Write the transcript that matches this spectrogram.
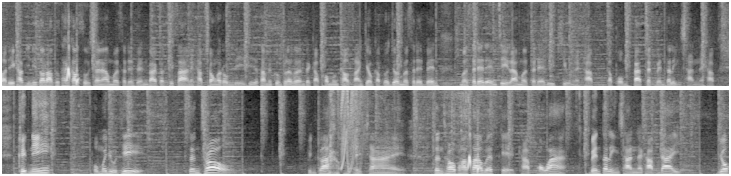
วัสดีครับ ยินดีต้อนรับทุกท่านเข้าสู่ช anel Mercedes-Benz by Patricia นะครับช่องอารมณ์ดีที่จะทำให้คุณเพลิดเพลินไปกับข้อมูลข่าวสารเกี่ยวกับรถยนต์ Mercedes-Benz Mercedes AMG และ Mercedes EQ นะครับ กับผมแป๊บจากเบนซ์ตลิ่งชันนะครับ คลิปนี้ผมมาอยู่ที่ Central ปิ่นเกล้าไม่ใช่ Central Plaza Westgate ครับ เพราะว่าเบนซ์ตลิ่งชันนะครับได้ ยก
